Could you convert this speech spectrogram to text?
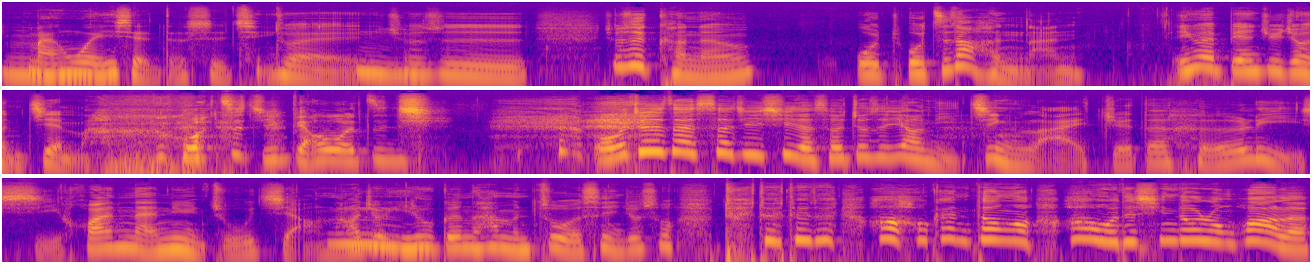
蛮危险的事情。对，嗯、就是就是可能我我知道很难，因为编剧就很贱嘛，我自己表我自己，我们就是在设计戏的时候，就是要你进来觉得合理，喜欢男女主角，然后就一路跟着他们做的事情，就说、嗯、对对对对，啊，好感动哦，啊，我的心都融化了。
